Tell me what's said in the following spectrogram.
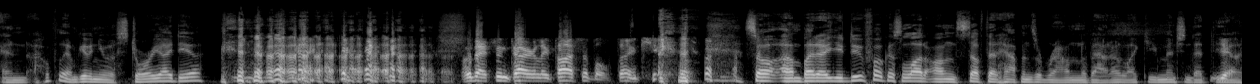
and hopefully, I'm giving you a story idea. well, that's entirely possible. Thank you. So, um, but uh, you do focus a lot on stuff that happens around Nevada, like you mentioned that the, Yeah.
